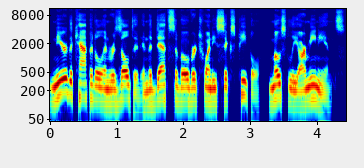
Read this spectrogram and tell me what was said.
near the capital and resulted in the deaths of over 26 people, mostly Armenians.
